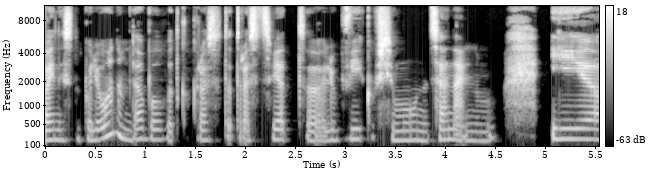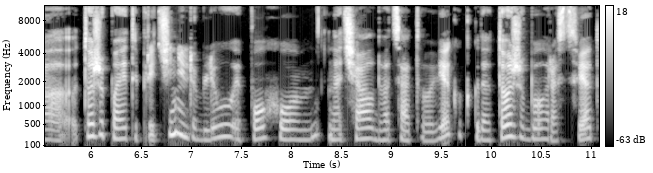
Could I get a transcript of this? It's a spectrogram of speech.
войны с Наполеоном, да, был вот как раз этот расцвет э, любви ко всему национальному. И э, тоже по этой причине люблю эпоху начала 20 века, когда тоже был расцвет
